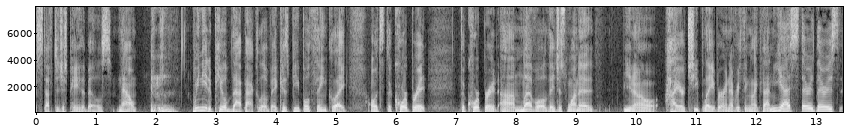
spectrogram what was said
stuff to just pay the bills. Now, we need to peel that back a little bit because people think like, oh, it's the corporate, the corporate um, level. They just want to you know, hire cheap labor and everything like that. And yes, there there is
